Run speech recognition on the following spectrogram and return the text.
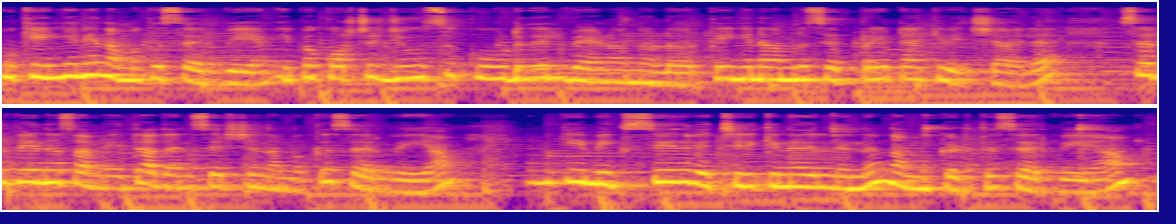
ഓക്കെ ഇങ്ങനെ നമുക്ക് സെർവ് ചെയ്യാം. ഇപ്പൊ കുറച്ച് ജ്യൂസ് കൂടുതൽ വേണമെന്നുള്ളവർക്ക് ഇങ്ങനെ നമ്മൾ സെപ്പറേറ്റ് ആക്കി വെച്ചാൽ സെർവ് ചെയ്യുന്ന സമയത്ത് അതനുസരിച്ച് നമുക്ക് സെർവ് ചെയ്യാം. നമുക്ക് ഈ മിക്സ് ചെയ്ത് വെച്ചിരിക്കുന്നതിൽ നിന്നും നമുക്കെടുത്ത് സെർവ് ചെയ്യാം.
